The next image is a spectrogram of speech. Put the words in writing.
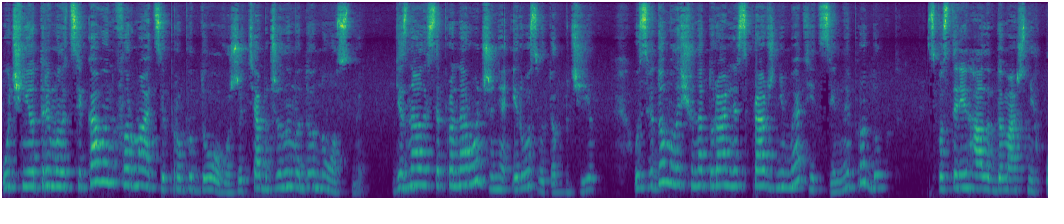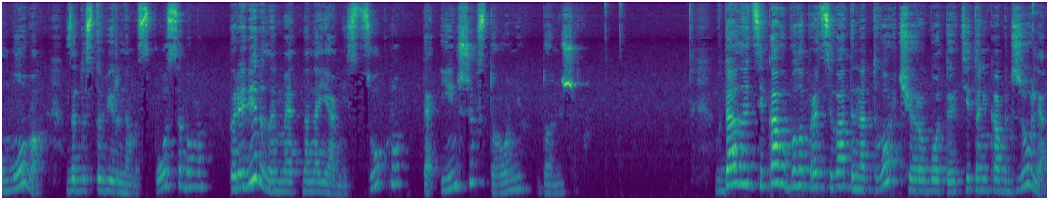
Учні отримали цікаву інформацію про будову, життя бджоли медоносної, дізналися про народження і розвиток бджіл, усвідомили, що натуральний справжній мед є цінний продукт, спостерігали в домашніх умовах за достовірними способами, перевірили мед на наявність цукру та інших сторонніх домішок. Вдало і цікаво було працювати над творчою роботою тітонька Бджуля.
